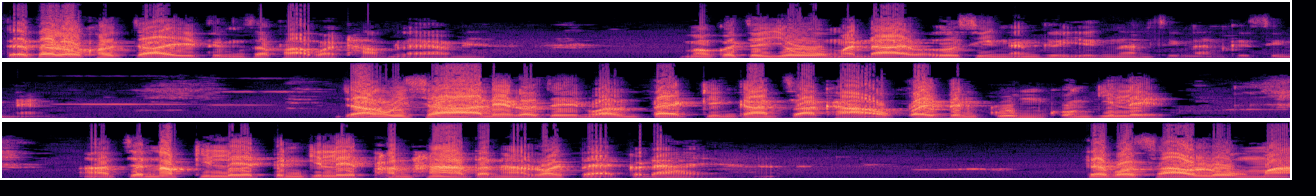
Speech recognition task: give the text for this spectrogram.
แต่ถ้าเราเข้าใจถึงสภาวธรรมแล้วเนี่ย มันก็จะโยงมาได้ว่าเออสิ่งนั้นคืออย่างนั้น สิ่งนั้นคือสิ่งนั้น อย่างวิชาเนี่ยเราจะเห็นว่ามันแตกกิ่งก้านสาขาออกไปเป็นกลุ่มของกิเลส อาจจะนับกิเลสเป็นกิเลสพันห้าตันหาร้อยแปดก็ได้ แต่พอสาวลงมา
